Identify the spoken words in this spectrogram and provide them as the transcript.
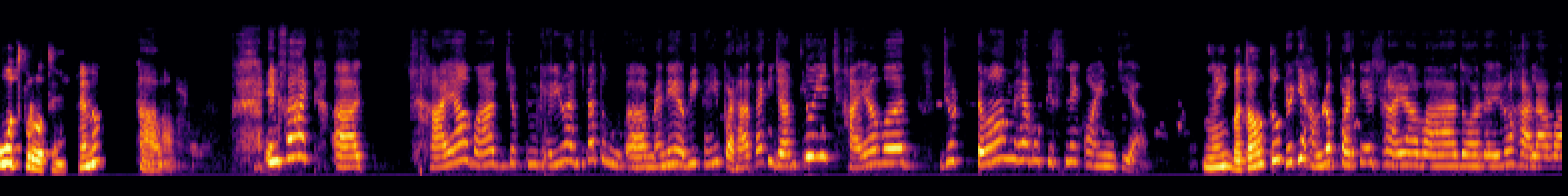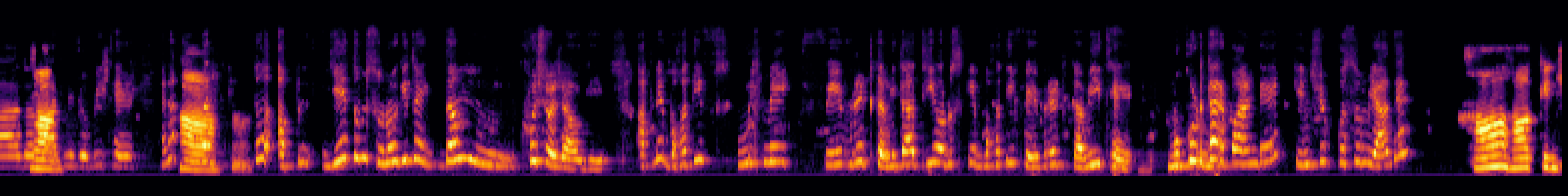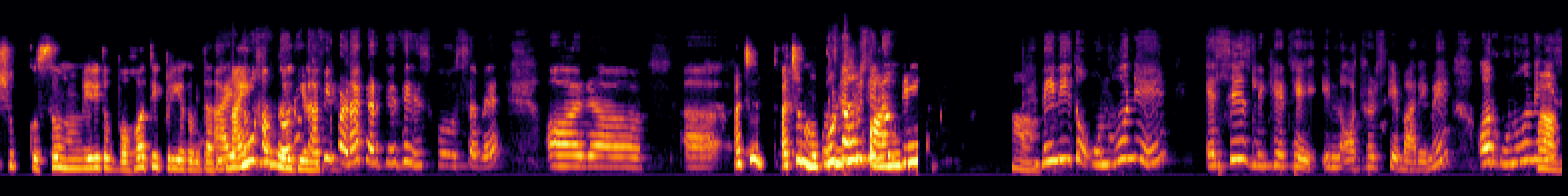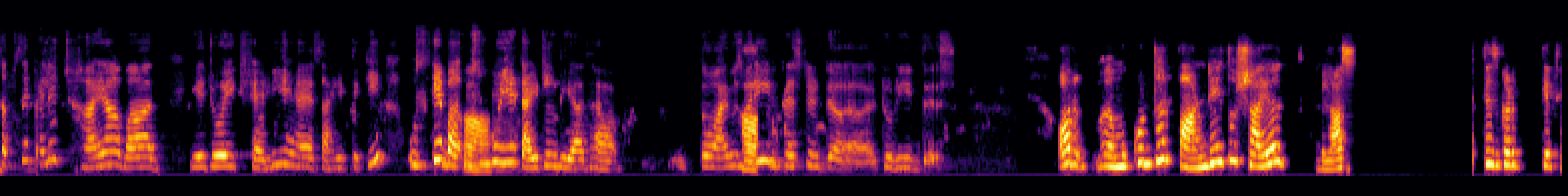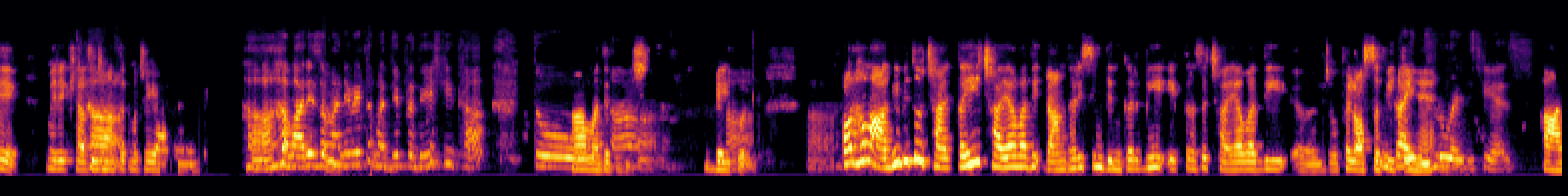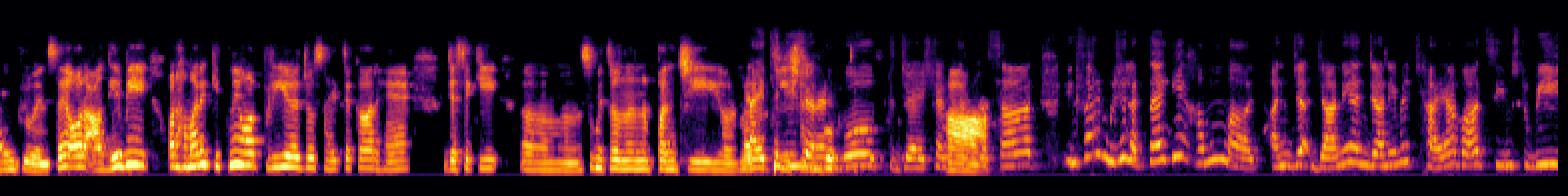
ओत प्रोत हैं है ना? हाँ। इनफैक्ट छायावाद जब तुम कह रही हो अंजना तो आ, मैंने अभी कहीं पढ़ा था कि जानती हो ये छायावाद जो टर्म है वो किसने कॉइन किया? नहीं बताओ तो। क्योंकि हम लोग पढ़ते हैं छायावाद और यू नो हालावाद और हाँ, बाद में जो भी थे है ना? हाँ, हाँ, तो अपन ये तुम सुनोगी तो एकदम खुश हो जाओगी। अपने बहुत ही स्कूल में एक फेवरेट कविता थी और उसके बहुत ही फेवरेट कवि थे। मुकुटधर पांडे किंशुक कुसुम याद है? हाँ हाँ किंशुक कुसुम मेरी तो बहुत ही प्रिय कविता थी। नाइन हम दोनों काफ़ी पढ़ा करते थे इसको उस समय। और आ, अच्छा अच्छा मुकुटधर पांडे हाँ. नहीं नहीं तो उन्होंने एसेज लिखे थे इन ऑथर्स के बारे में और उन्होंने हाँ. सबसे पहले छायावाद ये जो एक शैली है साहित्य की उसके बाद हाँ. उसको ये टाइटल दिया था तो I was very interested to read this और मुकुटधर पांडे तो शायद बिलास छत्तीसगढ़ के थे मेरे ख्याल से हाँ. जहाँ तक मुझे याद है हाँ हमारे जमाने में तो मध्य प्रदेश ही था तो हाँ मध्य प्रदेश हाँ, बिल्कुल हाँ। और हम आगे भी तो छा, कई छायावादी रामधारी सिंह दिनकर भी एक तरह से छायावादी जो फिलोसफी के हैं। हाँ इन्फ्लुएंस है। और आगे भी और हमारे कितने और प्रिय जो साहित्यकार हैं जैसे कि सुमित्रानंद पंची और गुप्त। जयशंकर हाँ, प्रसाद। इनफैक्ट मुझे लगता है कि हम अनजा, जाने अनजाने में Chhayavad seems to be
